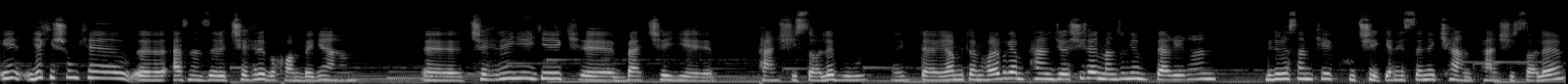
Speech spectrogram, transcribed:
این یکیشون که از نظر چهره بخوام بگم چهره یک بچه پنج 6 ساله بود. یعنی دقیقا می‌تونم حالا بگم 56 ولی منظور میگم دقیقا می‌دونستم که کوچیک یعنی سن کم 5 6 ساله.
